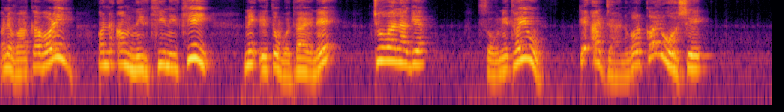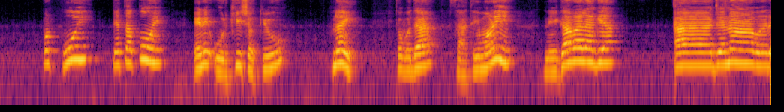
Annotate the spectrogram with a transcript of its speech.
અને વાંકા વળી અને આમ નિરખી નીરખી ને એ તો બધા એને જોવા લાગ્યા. સૌને થયું કે આ જાનવર કયું હશે? પણ કોઈ કહેતા કોઈ એને ઓળખી શક્યું નહીં. તો બધા સાથે મળી ને ગાવા લાગ્યા. આ જનાવર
